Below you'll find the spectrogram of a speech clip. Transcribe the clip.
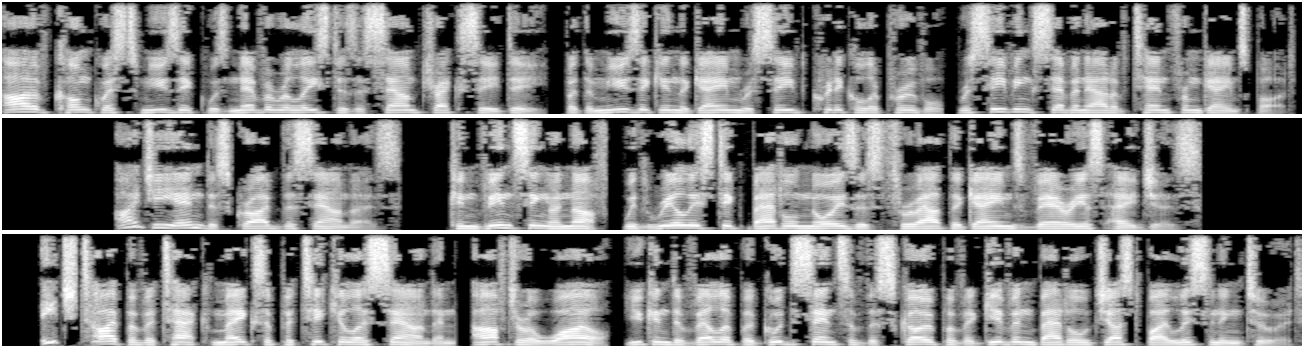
Art of Conquest's music was never released as a soundtrack CD, but the music in the game received critical approval, receiving 7 out of 10 from GameSpot. IGN described the sound as convincing enough, with realistic battle noises throughout the game's various ages. Each type of attack makes a particular sound and, after a while, you can develop a good sense of the scope of a given battle just by listening to it.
